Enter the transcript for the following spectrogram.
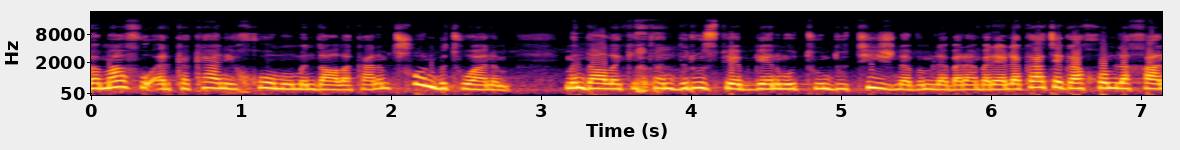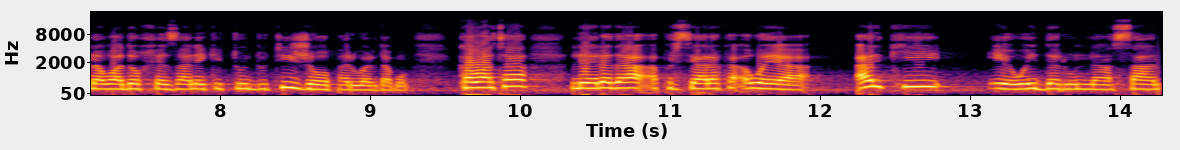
بە ماف و ئەرکەکانی خۆم و منداڵەکانم چۆن بتوانم منداڵێکی تەندروست پێبگەیەنم و توندوتیژ نەبم لە بەرامبەریا لە کاتێکا خۆم لە خانەوادە و خێزانێکی توندوتیژەوە پەروەردە بووم کەواتە لێرەدا پرسیارەکە ئەوەیە ئەرکی ئێوەی دەروونناسان،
